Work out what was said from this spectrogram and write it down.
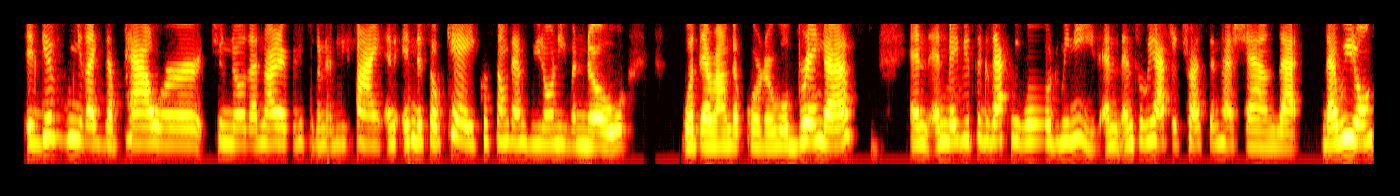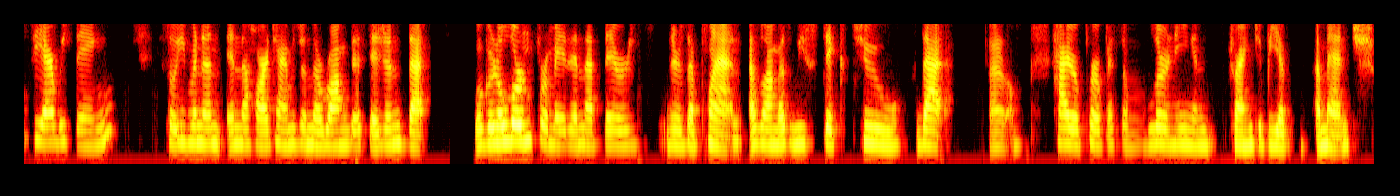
it gives me like the power to know that not everything's going to be fine and, and it's okay because sometimes we don't even know what the around the corner will bring us and and maybe it's exactly what we need and and so we have to trust in Hashem that that we don't see everything. So even in, in the hard times and the wrong decisions that we're going to learn from it and that there's there's a plan as long as we stick to that I don't know, higher purpose of learning and trying to be a, a mensch.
